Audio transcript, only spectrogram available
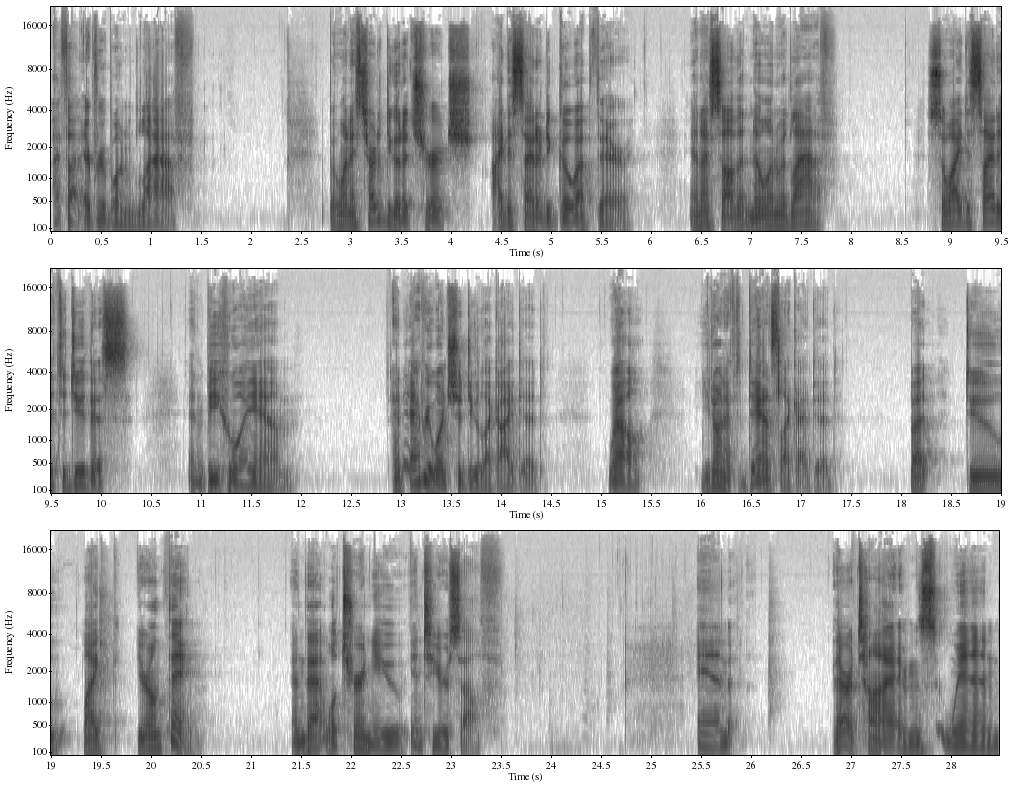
I thought everyone would laugh. But when I started to go to church, I decided to go up there, and I saw that no one would laugh. So I decided to do this and be who I am. And everyone should do like I did. Well, you don't have to dance like I did but do like your own thing. And that will turn you into yourself. And there are times when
